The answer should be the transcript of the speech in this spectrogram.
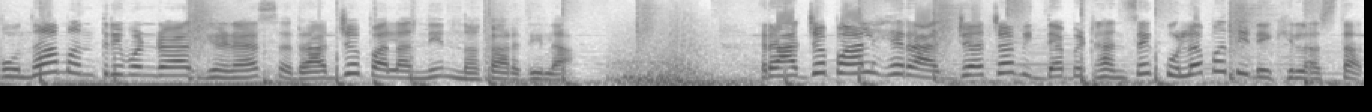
पुन्हा मंत्रिमंडळात घेण्यास राज्यपालांनी नकार दिला. राज्यपाल हे राज्याच्या विद्यापीठांचे कुलपती देखील असतात.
